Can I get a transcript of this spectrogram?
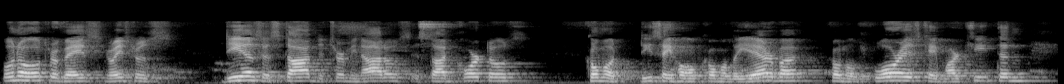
una otra vez nuestros días están determinados, están cortos, como dice Job, como la hierba, como flores que marchitan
